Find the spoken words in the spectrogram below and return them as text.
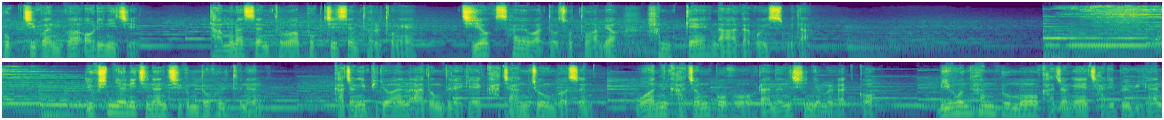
복지관과 어린이집, 다문화센터와 복지센터를 통해 지역 사회와도 소통하며 함께 나아가고 있습니다. 60년이 지난 지금도 홀트는 가정이 필요한 아동들에게 가장 좋은 것은 원가정보호라는 신념을 갖고 미혼 한부모 가정의 자립을 위한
